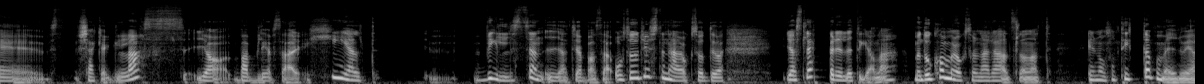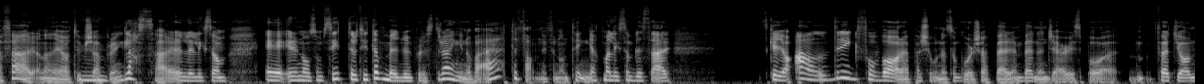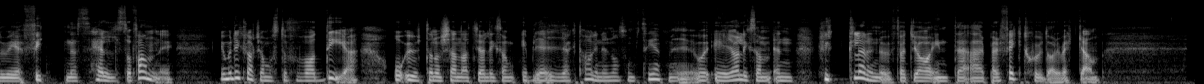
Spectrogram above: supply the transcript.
eh, käkade glass. Jag bara blev så här helt vilsen i att jag bara så här, och så just den här också, det, jag släpper det lite grann. Men då kommer också den här rädslan att är det någon som tittar på mig nu i affären när jag typ mm. köper en glass här? Eller liksom, eh, är det någon som sitter och tittar på mig nu på restaurangen och vad äter Fanny för någonting? Att man liksom blir så här, ska jag aldrig få vara personen som går och köper en Ben Jerrys på, för att jag nu är fitness hälso-Fanny? Jo men det är klart jag måste få vara det. Och utan att känna att jag liksom, blir jag iakttagen? Är det någon som ser på mig? Och är jag liksom en hycklare nu för att jag inte är perfekt sju dagar i veckan?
